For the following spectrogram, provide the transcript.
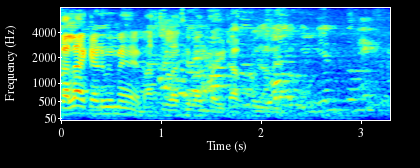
कला एकेडमी में है मास्टर क्लास के बाद बैठ आपको जाना है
